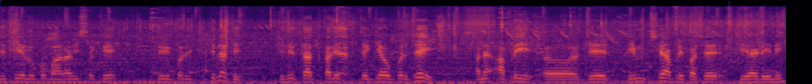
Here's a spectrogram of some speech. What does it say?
જેથી એ લોકો બહાર આવી શકે તેવી પરિસ્થિતિ નથી. જેથી તાત્કાલિક જગ્યા ઉપર જઈ અને આપણી જે ટીમ છે આપણી પાસે જીઆરડીની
